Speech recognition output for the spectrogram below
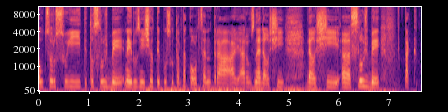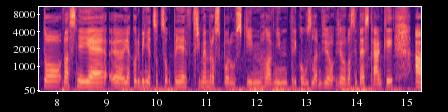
outsourcují tyto služby nejrůznějšího typu, jsou tam ta call centra a, a různé další, další uh, služby, tak to vlastně je eh, jako kdyby něco, co úplně je v přímém rozporu s tím hlavním tedy kouzlem, že jo, že jo, vlastně té stránky. A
